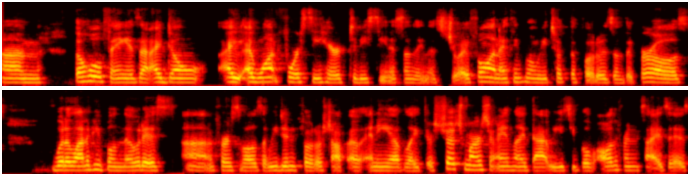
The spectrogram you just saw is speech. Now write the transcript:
um, the whole thing is that i don't I, I want 4c hair to be seen as something that's joyful. And i think when we took the photos of the girls what a lot of people notice uh, first of all is that we didn't photoshop out any of like their stretch marks or anything like that. We used people of all different sizes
